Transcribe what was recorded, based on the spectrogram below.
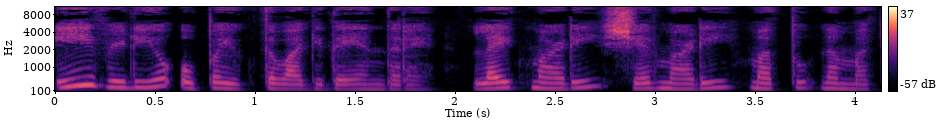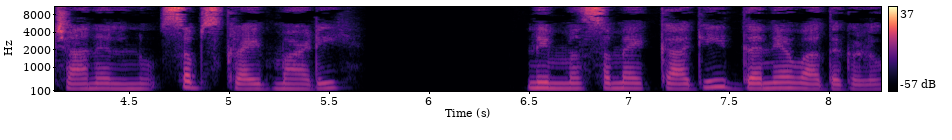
ಈ ವಿಡಿಯೋ ಉಪಯುಕ್ತವಾಗಿದೆ ಎಂದರೆ ಲೈಕ್ ಮಾಡಿ ಶೇರ್ ಮಾಡಿ ಮತ್ತು ನಮ್ಮ ಚಾನೆಲ್ನು ಸಬ್ಸ್ಕ್ರೈಬ್ ಮಾಡಿ. ನಿಮ್ಮ ಸಮಯಕ್ಕಾಗಿ ಧನ್ಯವಾದಗಳು.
